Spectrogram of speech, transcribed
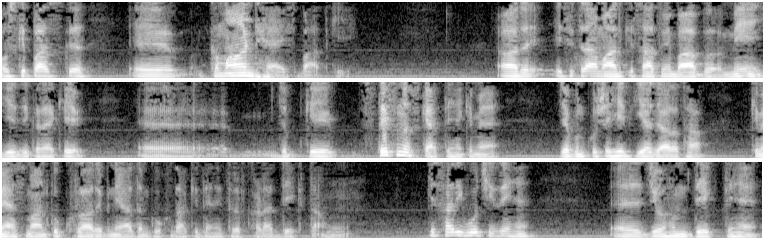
उसके पास कमांड है इस बात की। और इसी तरह माल के सातवें बाब में ये ज़िक्र है कि जबकि स्टिफनेस कहते हैं कि मैं, जब उनको शहीद किया जा रहा था कि मैं आसमान को खुला और इबन आदम को खुदा की दहनी तरफ़ खड़ा देखता हूँ। ये सारी वो चीज़ें हैं जो हम देखते हैं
